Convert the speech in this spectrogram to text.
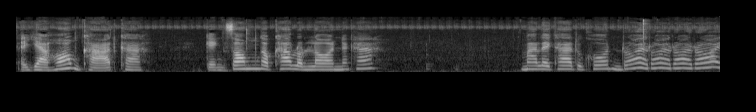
ไอยาห้อมขาดค่ะ แกงส้มกับข้าวร้อนๆนะคะ มาเลยค่ะทุกคนร้อยร้อยร้อยร้อย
